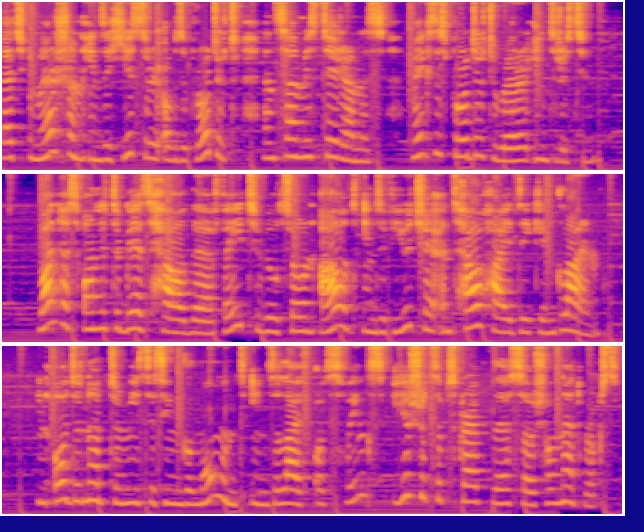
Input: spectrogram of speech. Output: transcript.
Such immersion in the history of the project and some mysteriousness makes this project very interesting. One has only to guess how their fate will turn out in the future and how high they can climb. In order not to miss a single moment in the life of Sphinx, you should subscribe their social networks.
